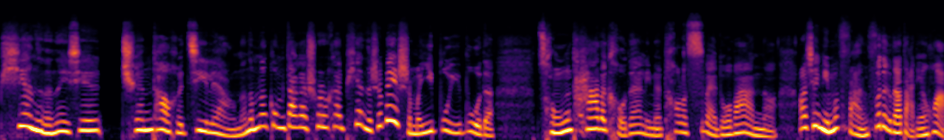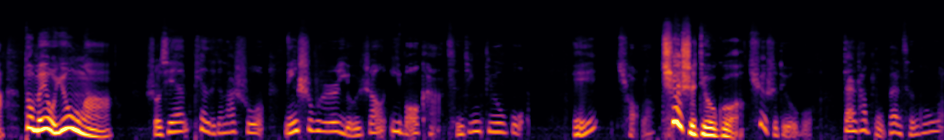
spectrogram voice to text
骗子的那些圈套和伎俩呢？能不能跟我们大概说说看，骗子是为什么一步一步的从他的口袋里面掏了四百多万呢？而且你们反复的给他打电话都没有用啊！首先，骗子跟他说：“您是不是有一张医保卡曾经丢过？”哎，巧了，确实丢过，确实丢过，但是他补办成功了。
